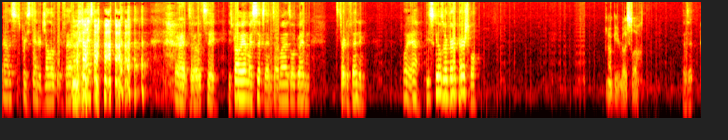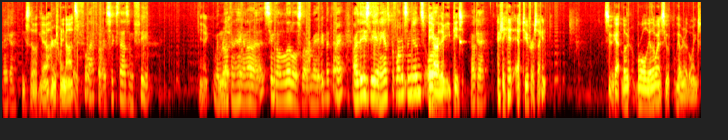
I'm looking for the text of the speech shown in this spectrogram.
Well, this is pretty standard Jello. All right. So let's see. He's probably at my sixth end, so I might as well go ahead and start defending. Boy, yeah. These skills are very perishable. I'll get really slow. Is it? Okay. Think So yeah, 120 knots. Full half over 6,000 feet. Yeah, with really- nothing hanging on it. It seems a little slower, maybe, but all right. Are these the enhanced performance engines? They or- are. They're EPs. Okay. Actually, hit F2 for a second. See, we got load, roll the other way. See what we have under the wings.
